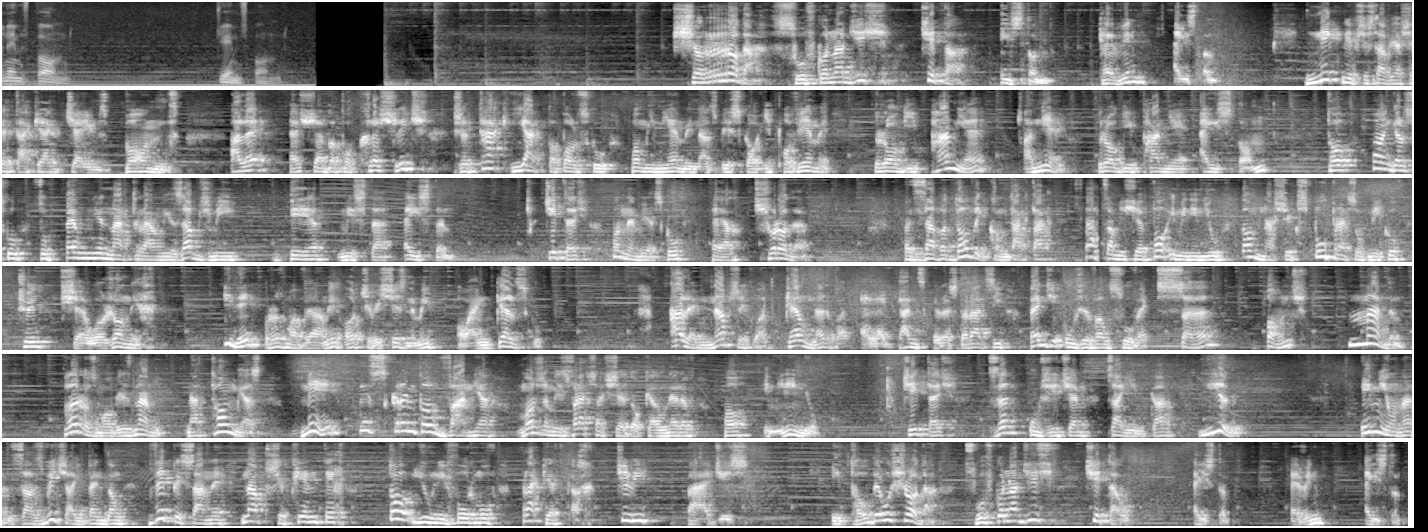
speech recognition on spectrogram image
The name's Bond. James Bond. Środa. Słówko na dziś czyta Easton. Kevin Easton. Nikt nie przedstawia się tak jak James Bond, ale też trzeba podkreślić, że tak jak po polsku pominiemy nazwisko i powiemy drogi panie, a nie drogi panie Easton, to po angielsku zupełnie naturalnie zabrzmi Dear Mr. Easton, czy też po niemiecku Herr Schroeder. W zawodowych kontaktach zwracamy się po imieniu do naszych współpracowników czy przełożonych, kiedy rozmawiamy oczywiście z nimi po angielsku. Ale na przykład kelner w eleganckiej restauracji będzie używał słówek sir bądź madam w rozmowie z nami. Natomiast my bez skrępowania możemy zwracać się do kelnerów po imieniu, czy też z użyciem zaimka you. Imiona zazwyczaj będą wypisane na przypiętych do uniformów plakietkach, czyli badges. I to był środa. Słówko na dziś czytał Easton. Kevin Easton.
